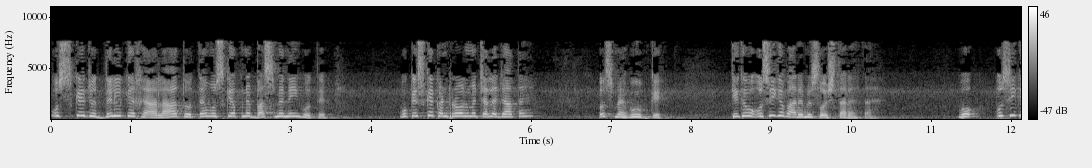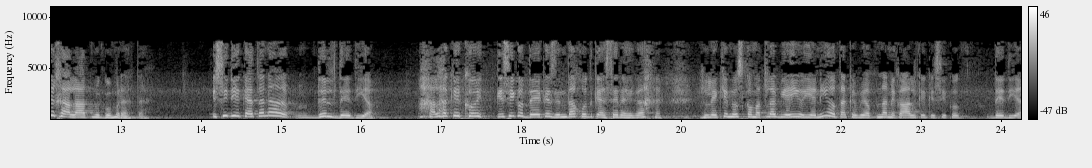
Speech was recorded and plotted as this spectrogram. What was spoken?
اس کے جو دل کے خیالات ہوتے ہیں، وہ اس کے اپنے بس میں نہیں ہوتے۔ وہ کس کے کنٹرول میں چلے جاتے ہیں؟ اس محبوب کے۔ کیونکہ وہ اسی کے بارے میں سوچتا رہتا ہے۔ وہ اسی کے خیالات میں گم رہتا ہے۔ اسی لیے کہتے ہیں نا، دل دے دیا۔ حالانکہ کوئی کسی کو دے کے زندہ خود کیسے رہے گا؟ لیکن اس کا مطلب یہی یہ نہیں ہوتا کہ اپنا نکال کے کسی کو دے دیا۔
